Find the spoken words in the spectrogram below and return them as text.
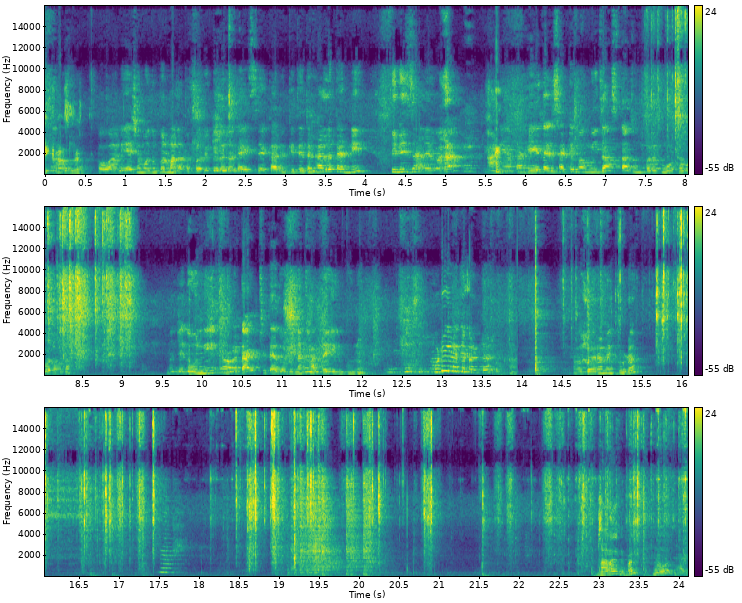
एक वाजलं. हो आणि याच्यामधून पण मला आता परिबेला द्यायचंय कारण की ते तर खाल्लं त्यांनी. फिनिश झालंय बघा. आणि आता हे त्याच्यासाठी मग मी जास्त अजून परत मोठं बनवलं. म्हणजे दोन्ही टाईपचे त्या दोघींना खाता येईल म्हणून. कुठे गेलं ते कटर गरम आहे थोडं. झालं पण? हो झालं.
